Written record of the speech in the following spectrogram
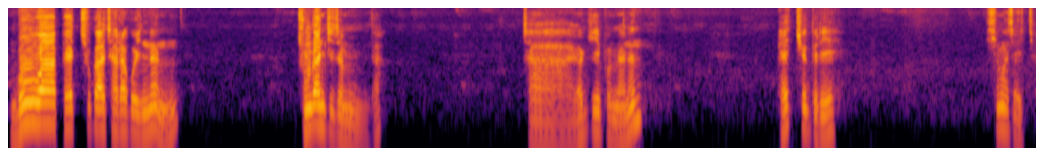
무와 배추가 자라고 있는 중간 지점입니다. 자, 여기 보면은 배추들이 심어져 있죠.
